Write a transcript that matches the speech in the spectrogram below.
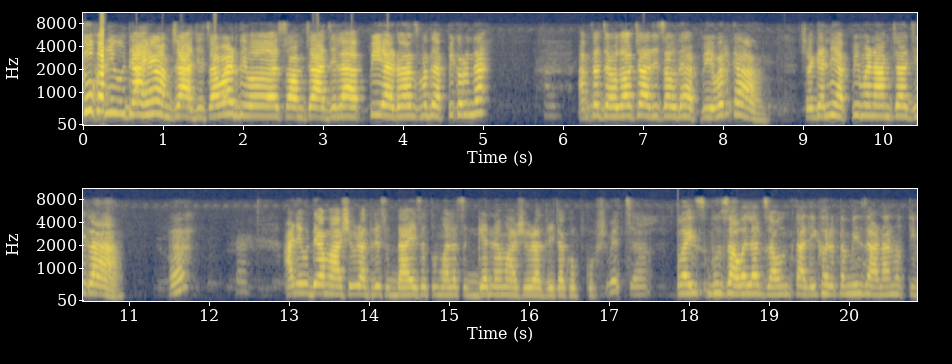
तू कधी उद्या आहे? आमच्या आजीचा वाढदिवस. आमच्या आजीला हॅप्पी ऍडव्हान्समध्ये हॅप्पी करून द्या. आमच्या जळगावच्या आजीचा उद्या हॅप्पी आहे बरं का. सगळ्यांनी हॅप्पी म्हणा आमच्या आजीला. हं? आणि उद्या महाशिवरात्री सुद्धा आहे तर तुम्हाला सगळ्यांना महाशिवरात्रीच्या खूप खूप शुभेच्छा. वाईस भुजावला जाऊन ताले खरं तर मी जाणार नव्हती.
